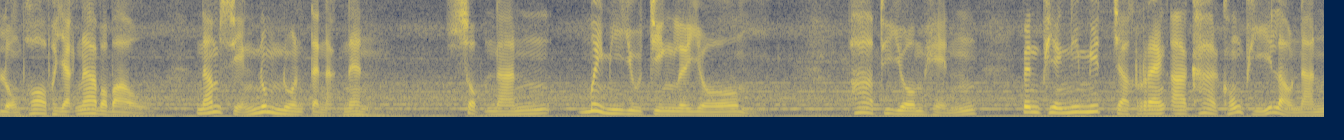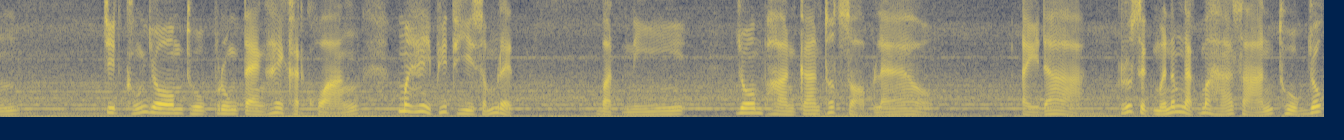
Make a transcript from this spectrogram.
หลวงพ่อพยักหน้าเบาๆ น้ำเสียงนุ่มนวลแต่หนักแน่น ศพนั้นไม่มีอยู่จริงเลยโยม ภาพที่โยมเห็นเป็นเพียงนิมิตจากแรงอาฆาตของผีเหล่านั้น จิตของโยมถูกปรุงแต่งให้ขัดขวาง ไม่ให้พิธีสำเร็จ บัดนี้ โยมผ่านการทดสอบแล้ว ไอด้ารู้สึกเหมือนน้ำหนักมหาศาลถูกยก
